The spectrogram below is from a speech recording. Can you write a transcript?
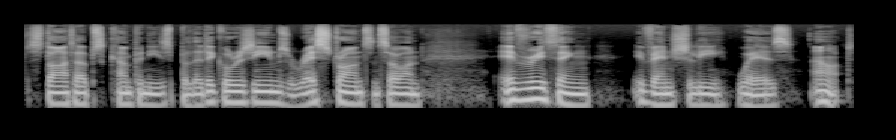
Startups, companies, political regimes, restaurants, and so on. Everything eventually wears out.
